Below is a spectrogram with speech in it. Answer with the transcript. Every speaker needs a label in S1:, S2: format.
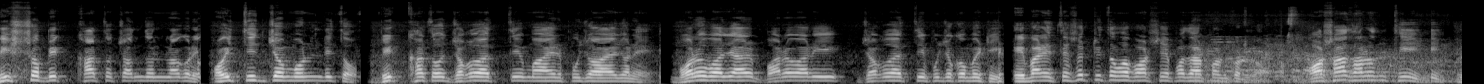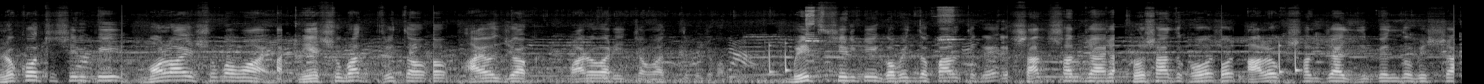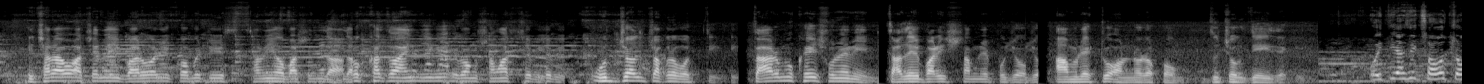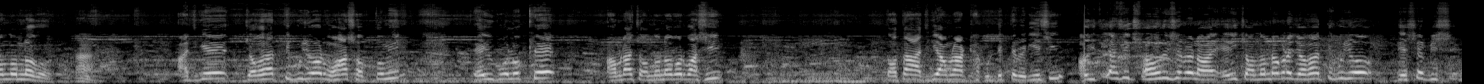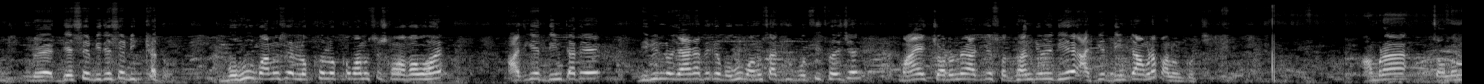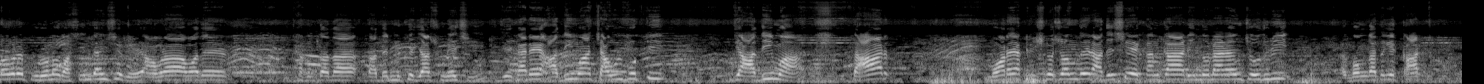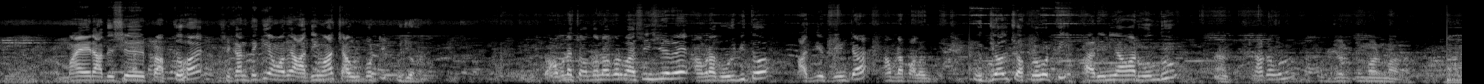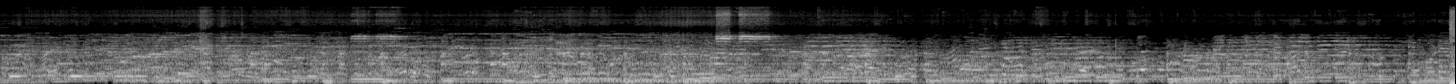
S1: বিশ্ববিখ্যাত চন্দননগরে ঐতিহ্যমণ্ডিত বিখ্যাত জগদ্ধাত্রী মায়ের পুজো আয়োজনে বড়বাজার বারোয়ারি জগদ্ধাত্রী পুজো কমিটি এবারে তেষট্টিতম বর্ষে পদার্পণ করল। অসাধারণ থিম, লোকশিল্পী মলয় শুভময় নিয়ে শুভাধৃত আয়োজক বারোয়ারি জগদ্ধাত্রী পুজো কমিটি। মৃৎশিল্পী গোবিন্দ পাল থেকে সাজসজ্জায় প্রসাদ ঘোষ আলোক সজ্জায় দিব্যেন্দু বিশ্বাস এছাড়াও আছেন এই বারোয়ারি কমিটির স্থানীয় বাসিন্দা প্রখ্যাত আইনজীবী এবং সমাজসেবী উজ্জ্বল চক্রবর্তী। তার মুখে শুনে নিন তাদের বাড়ির সামনে পুজো। আমরা একটু অন্যরকম দু চোখ দিয়েই দেখি।
S2: ঐতিহাসিক শহর চন্দননগর।
S3: হ্যাঁ।
S2: আজকে জগদ্ধাত্রী পুজোর মহাসপ্তমী। এই উপলক্ষে আমরা চন্দননগরবাসী তথা আজকে আমরা ঠাকুর দেখতে বেরিয়েছি। ঐতিহাসিক শহর হিসেবে নয়, এই চন্দননগরের জগদ্ধাত্রী পুজো দেশে দেশে বিদেশে বিখ্যাত। বহু মানুষের, লক্ষ লক্ষ মানুষের সমাগম হয়। আজকের দিনটাতে বিভিন্ন জায়গা থেকে বহু মানুষ আজকে উপস্থিত হয়েছেন। মায়ের চরণে আজকে শ্রদ্ধাঞ্জলি দিয়ে আজকের দিনটা আমরা পালন করছি। আমরা চন্দননগরের পুরনো বাসিন্দা হিসেবে আমরা আমাদের ঠাকুরদাদা তাদের মুখে যা শুনেছি, যেখানে আদিমা চাউলপট্টি, যে আদিমা, তার মহারাজা কৃষ্ণচন্দ্রের আদেশে এখানকার ইন্দ্রনারায়ণ চৌধুরী গঙ্গা থেকে কাঠ মায়ের আদেশে প্রাপ্ত হয় সেখান থেকেই আমাদের আদিমা চাউলপট্টির পুজো হয়। তো আমরা চন্দননগরবাসী হিসেবে আমরা গর্বিত আজকের দিনটা আমরা পালন করছি। উজ্জ্বল চক্রবর্তী আর ইনি আমার বন্ধু। নামটা বলুন।
S3: উজ্জ্বল কুমার মালা। করে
